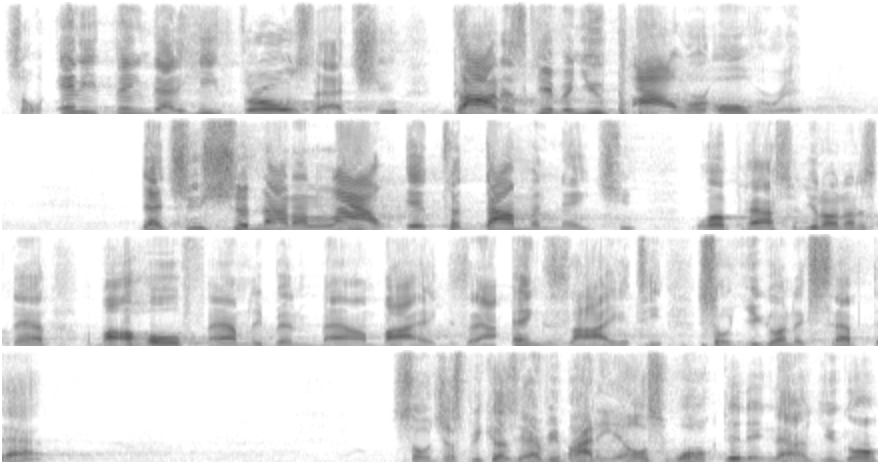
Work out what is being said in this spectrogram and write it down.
So anything that he throws at you, God has given you power over it. That you should not allow it to dominate you. Well, Pastor, you don't understand. My whole family been bound by anxiety. So you're going to accept that? So just because everybody else walked in it, now you're going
